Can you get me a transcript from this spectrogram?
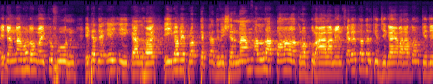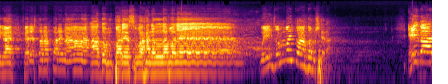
এটার নাম হলো মাইক্রোফোন। এটাতে এই এই কাজ হয়। এইভাবে প্রত্যেকটা জিনিসের নাম আল্লাহ পাক রব্বুল আলামিন ফেরেশতাদেরকে জিগায়, আবার আদমকে জিগায়। ফেরেশতারা পারে না, আদম পারে, সুবহানাল্লাহ বলে। এই জন্যই তো আদম সেরা। এইবার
